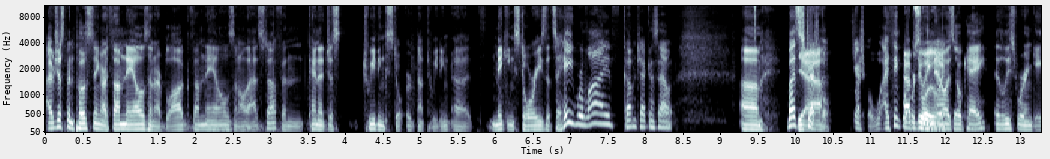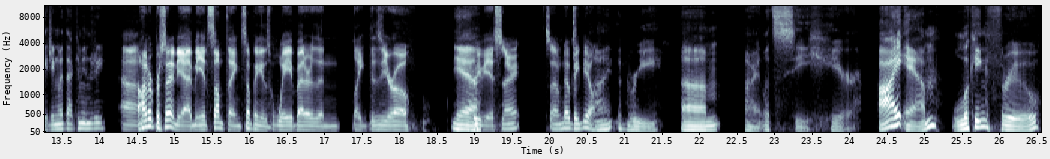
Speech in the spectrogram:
I've just been posting our thumbnails and our blog thumbnails and all that stuff and kind of just tweeting sto- or not tweeting, uh making stories that say, "Hey, we're live. Come check us out." Um, but it's Yeah. stressful. Stressful. I think what we're doing now is okay. At least we're engaging with that community. Um, hundred percent. Yeah. I mean it's something. Something is way better than like the zero yeah. previous, all right? So no big deal. I agree. Um, all right, let's see here. I am looking through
